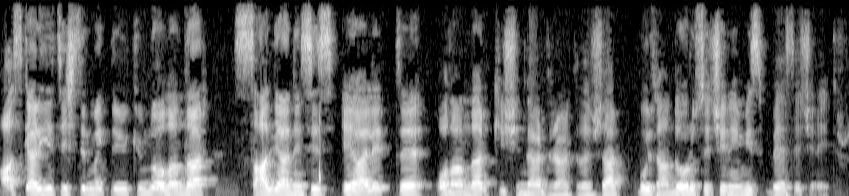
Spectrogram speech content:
Asker yetiştirmekle yükümlü olanlar salyanesiz eyalette olanlar kişilerdir arkadaşlar. Bu yüzden doğru seçeneğimiz B seçeneğidir.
